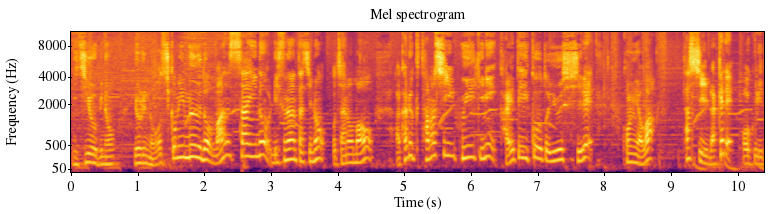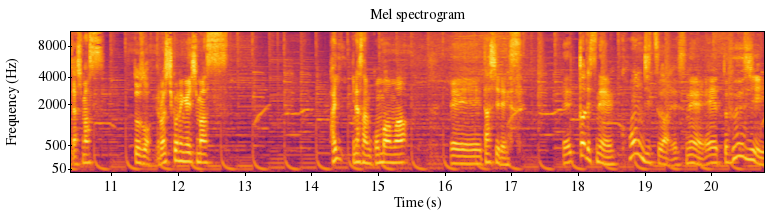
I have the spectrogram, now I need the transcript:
日曜日の夜の落ち込みムード満載のリスナーたちのお茶の間を明るく楽しい雰囲気に変えていこうという趣旨で今夜はタッシーだけでお送りいたします。どうぞよろしくお願いします。はい皆さんこんばんは。えー、タッシーです。えっとですね本日はですねえー、っと富士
